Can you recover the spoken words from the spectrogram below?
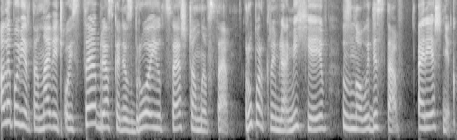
Але повірте, навіть ось це брязкання зброєю це ще не все. Рупор Кремля Міхеєв знову дістав Арешнік.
